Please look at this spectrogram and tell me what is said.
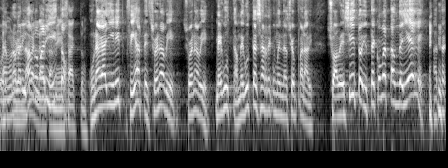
Un amarillito lado, al un amarillito. exacto. Una gallinita. Fíjate, suena bien, suena bien. Me gusta, me gusta esa recomendación para hoy. Suavecito y usted come hasta donde llegue. Hasta-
